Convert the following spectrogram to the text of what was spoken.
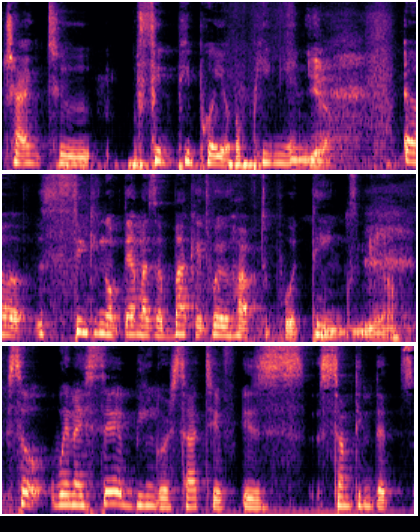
trying to feed people your opinion. Yeah. Uh, thinking of them as a bucket where you have to put things. Yeah. So when I say being assertive is something that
